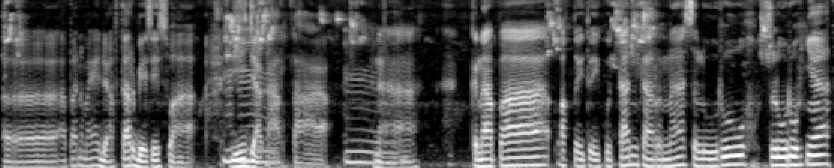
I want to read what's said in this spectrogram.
eh, apa namanya daftar beasiswa di Mm-mm. Jakarta Hmm. nah Kenapa waktu itu ikutan? Karena seluruh seluruhnya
